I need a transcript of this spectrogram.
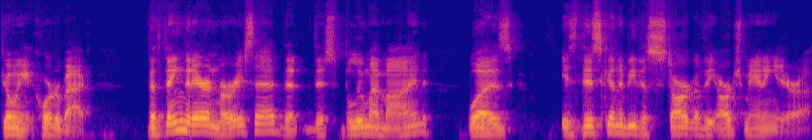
going at quarterback. The thing that Aaron Murray said that this blew my mind was Is this going to be the start of the Arch Manning era?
